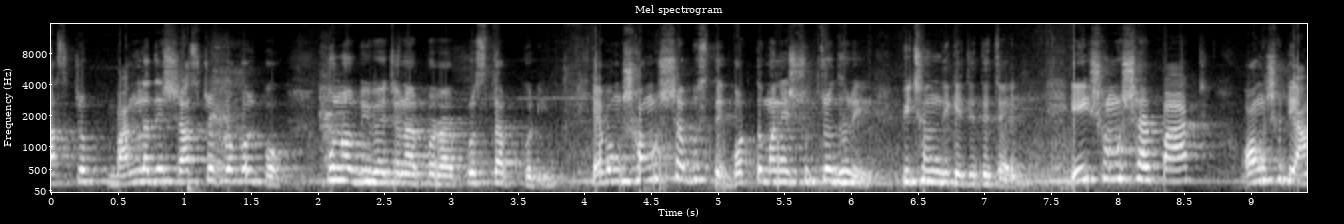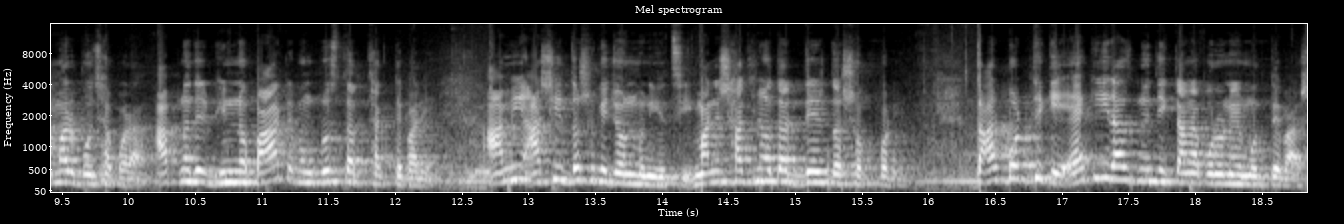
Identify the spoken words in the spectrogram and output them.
রাষ্ট্র, বাংলাদেশ রাষ্ট্র প্রকল্প পুনর্বিবেচনার করার প্রস্তাব করি এবং সমস্যা বুঝতে বর্তমানের সূত্র ধরে পিছন দিকে যেতে চাই। এই সমস্যার পাঠ অংশটি আমার বোঝাপড়া। আপনাদের ভিন্ন পাঠ এবং প্রস্তাব থাকতে পারে। আমি আশির দশকে জন্ম নিয়েছি মানে স্বাধীনতার দেড় দশক পরে। তারপর থেকে একই রাজনৈতিক টানাপোড়নের মধ্যে বাস।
